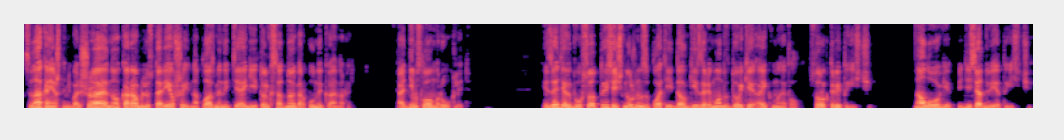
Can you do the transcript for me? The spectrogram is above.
Цена, конечно, небольшая, но корабль устаревший, на плазменной тяге и только с одной гарпунной камерой. Одним словом, рухлить. Из этих 200 тысяч нужно заплатить долги за ремонт в доке Айкметал Metal – 43 тысячи. Налоги – 52 тысячи.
